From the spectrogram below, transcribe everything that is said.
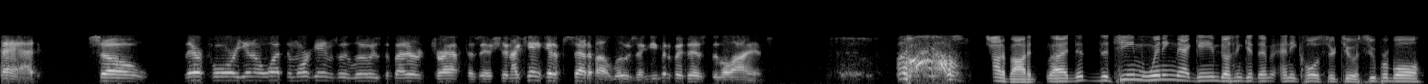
bad. So therefore, you know what? The more games we lose, the better draft position. I can't get upset about losing, even if it is to the Lions. Not about it. Uh, the, the team winning that game doesn't get them any closer to a Super Bowl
